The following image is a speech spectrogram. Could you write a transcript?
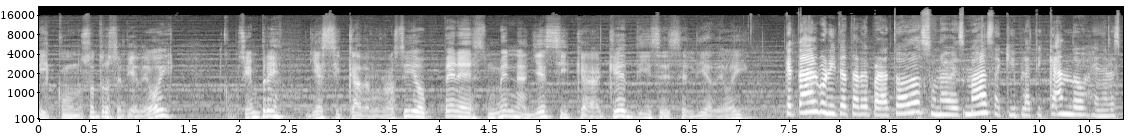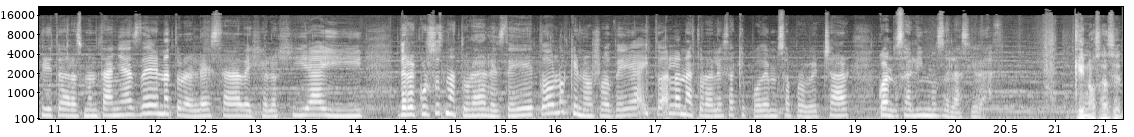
Y con nosotros el día de hoy, como siempre, Jessica Rocío Pérez Mena. Jessica, ¿qué dices el día de hoy? ¿Qué tal? Bonita tarde para todos. Una vez más aquí platicando en el espíritu de las montañas de naturaleza, de geología y de recursos naturales, de todo lo que nos rodea y toda la naturaleza que podemos aprovechar cuando salimos de la ciudad. Que nos hace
